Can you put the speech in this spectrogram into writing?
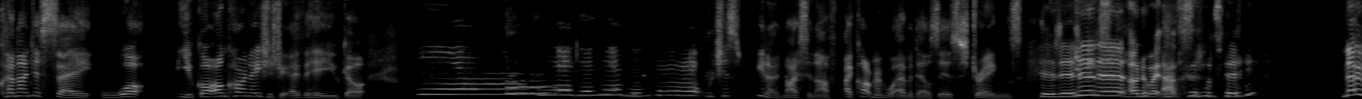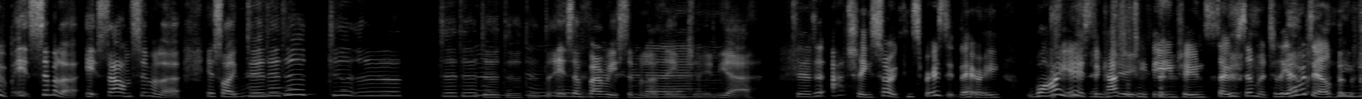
can I just say, what you've got on Coronation Street over here, you've got which is, you know, nice enough. I can't remember what Emmerdale's is, strings. Oh no, wait, that's That's- good too. No, but it's similar. It sounds similar. It's like oh. du-du-du-du-du-du. it's a very similar theme tune. Yeah. Actually, sorry, conspiracy theory. Why It's the is the same casualty tune. theme tune so similar to the Emmerdale theme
